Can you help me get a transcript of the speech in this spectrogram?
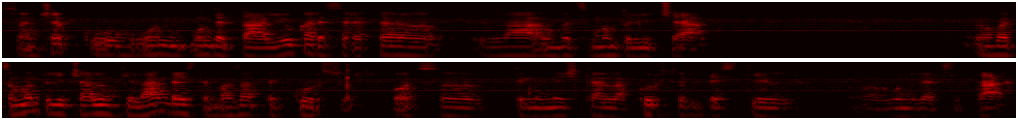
o să încep cu un, un detaliu care se referă la învățământul liceal. Învățământul liceal în Finlanda este bazat pe cursuri. Poți să te gândești chiar la cursuri de stil uh, universitar.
